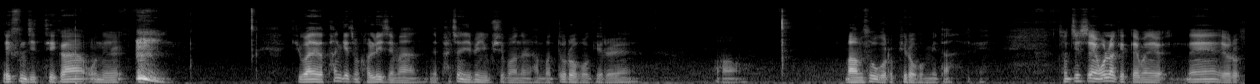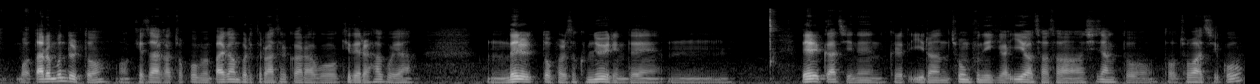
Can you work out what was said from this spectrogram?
넥슨 GT가 오늘 기관에서 판게좀 걸리지만 이제 8,260원을 한번 뚫어보기를 어, 마음속으로 빌어봅니다. 네. 전체 시장이 올랐기 때문에 네, 여러 뭐 다른 분들도 어, 계좌가 조금은 빨간불이 들어왔을 거라고 기대를 하고요. 음, 내일 또 벌써 금요일인데 음, 내일까지는 그래도 이런 좋은 분위기가 이어져서 시장도 더 좋아지고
